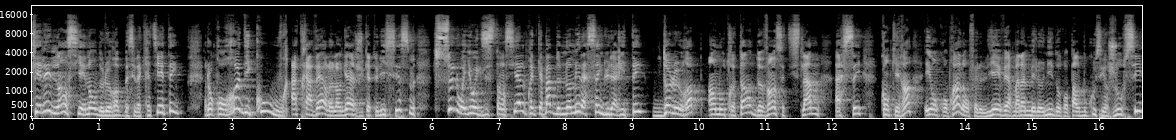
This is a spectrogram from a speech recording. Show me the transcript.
quel est l'ancien nom de l'Europe? Ben, C'est la chrétienté. Donc on redécouvre à travers le langage du catholicisme ce noyau existentiel pour être capable de nommer la singularité de l'Europe en notre temps devant cet islam assez conquérant. Et on comprend, là on fait le lien vers Madame Mélanie dont on parle beaucoup ces jours-ci,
